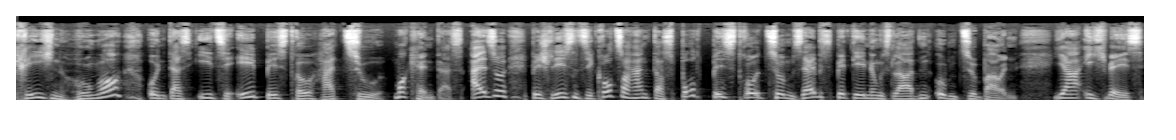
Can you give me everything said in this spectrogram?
kriechen Hunger und das ICE-Bistro hat zu. Man kennt das. Also beschließen sie kurzerhand, das Bordbistro zum Selbstbedienungsladen um umzubauen. Ja, ich weiß,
